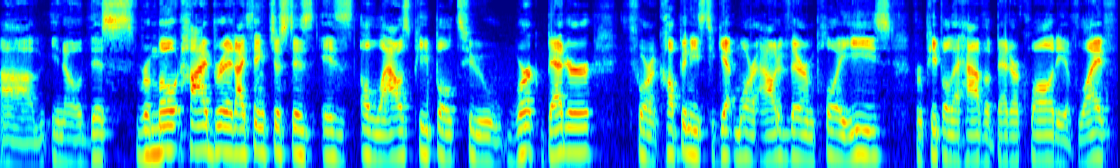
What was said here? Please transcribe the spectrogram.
Um, you know, this remote hybrid, I think, just is is allows people to work better, for companies to get more out of their employees, for people to have a better quality of life,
